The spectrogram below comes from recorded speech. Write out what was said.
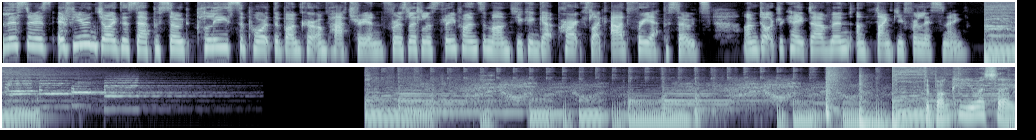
Listeners, if you enjoyed this episode, please support the bunker on Patreon. For as little as £3 a month, you can get perks like ad free episodes. I'm Dr. Kate Devlin, and thank you for listening. The Bunker USA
